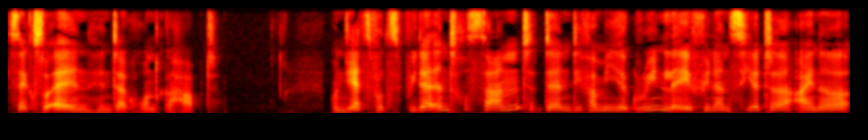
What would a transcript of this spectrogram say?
sexuellen Hintergrund gehabt. Und jetzt wird es wieder interessant, denn die Familie Greenlay finanzierte eine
